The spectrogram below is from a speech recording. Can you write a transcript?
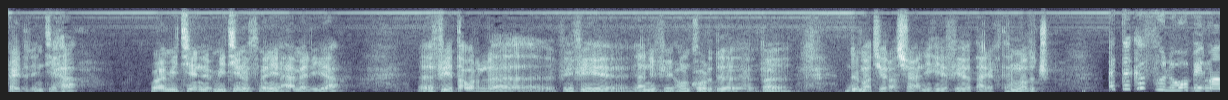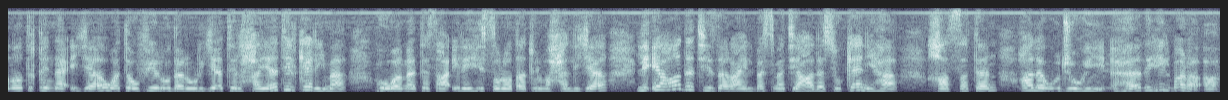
قيد الانتهاء و 200 208 عمليه في طور في في يعني في en cours de de maturation يعني هي في طريقة النضج. التكفل بالمناطق النائية وتوفير ضروريات الحياة الكريمة هو ما تسعى إليه السلطات المحلية لإعادة زرع البسمة على سكانها خاصة على وجوه هذه البراءة.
